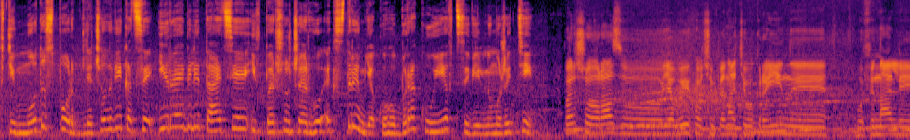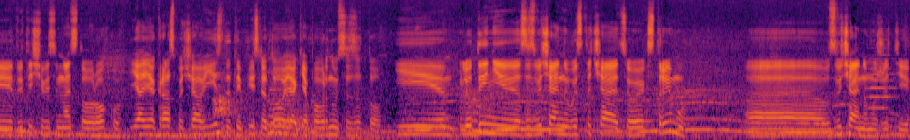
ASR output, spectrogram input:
Втім, мотоспорт для чоловіка це і реабілітація, і в першу чергу екстрим, якого бракує в цивільному житті. Першого разу я виїхав в чемпіонаті України у фіналі 2018 року. Я якраз почав їздити після того, як я повернувся з АТО. І людині зазвичай не вистачає цього екстриму е, в звичайному житті,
